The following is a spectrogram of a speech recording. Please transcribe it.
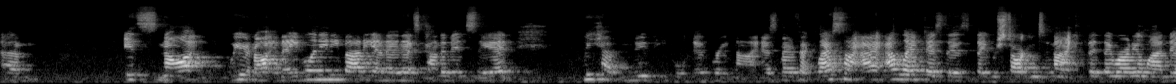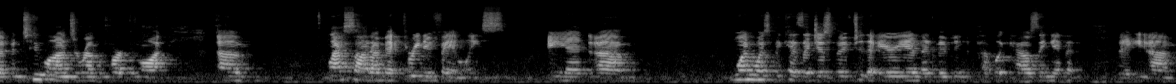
Um, it's not, we are not enabling anybody. I know that's kind of been said. we have new people every night. As a matter of fact, last night, I, I left as this, they were starting tonight, but they were already lined up in two lines around the parking lot. Um, last night I met three new families and, um, one was because they just moved to the area and they moved into public housing and they, um,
